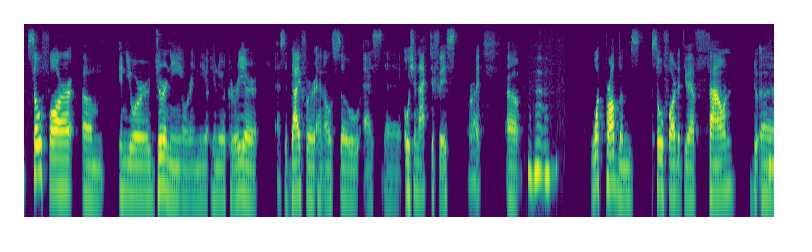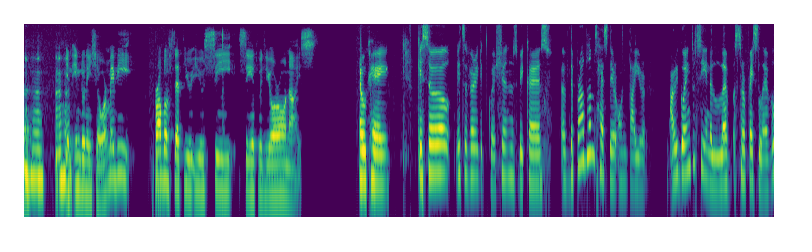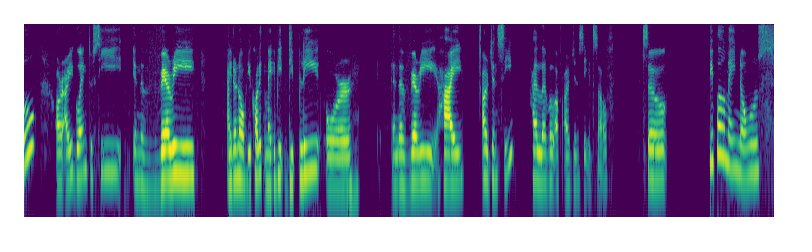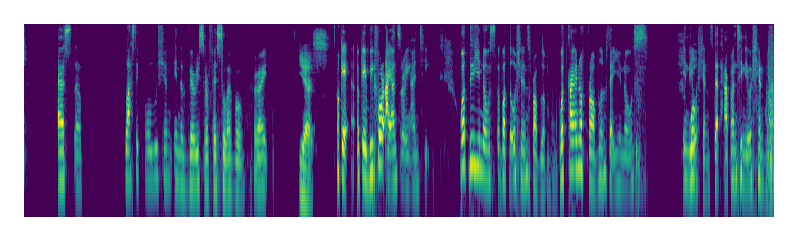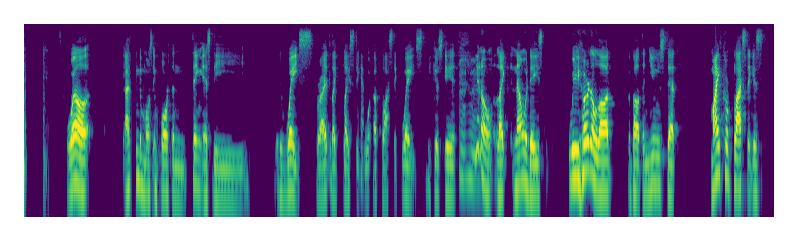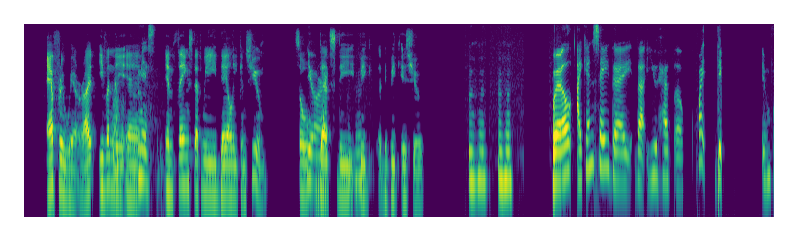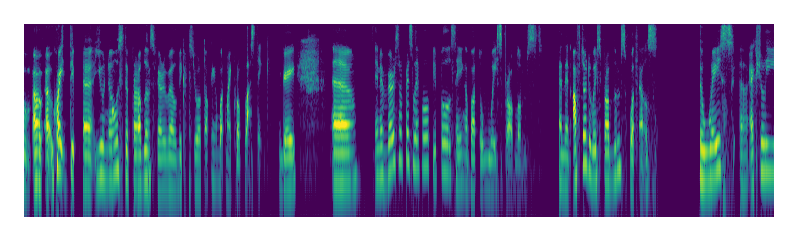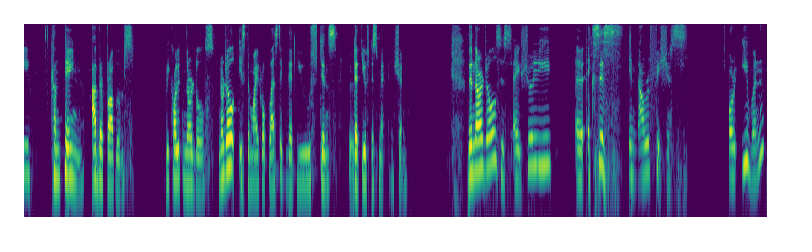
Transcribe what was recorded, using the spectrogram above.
so far, um, in your journey or in your in your career as a diver and also as an ocean activist, right? Uh, Mhm, what problems so far that you have found uh, mhm, mhm. in Indonesia, or maybe problems that you you see see it with your own eyes? Okay. Okay, so it's a very good question because uh, the problems has their own tire Are you going to see in the lev- surface level, or are you going to see in the very, I don't know, you call it maybe deeply or in the very high urgency, high level of urgency itself. So people may know as a plastic pollution in the very surface level, right? Yes. Okay, okay. Before I answering Angie, what do you know about the oceans problem? What kind of problems that you know in the Well, oceans that happens in the ocean? well, I think the most important thing is the the waste, right? Like plastic Yeah. uh, plastic waste, because it, you Mm-hmm. know, like nowadays we heard a lot about the news that microplastic is everywhere, right? Even the, uh, Yes, in things that we daily consume. So you're right. that's the Mhm. big the big issue. Mm-hmm. Mm-hmm. Well, I can say that that you have a quite deep info, uh, uh, quite deep. Uh, you knows the problems very well because you're talking about microplastic. Okay. Uh, in a very surface level, people saying about the waste problems, and then after the waste problems, what else? The waste uh, actually contain other problems. We call it nurdles. Nurdle is the microplastic that you just that you just mentioned. The nurdles is actually uh, exists in our fishes, or even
